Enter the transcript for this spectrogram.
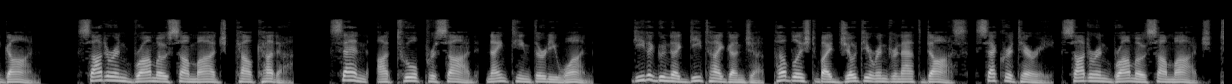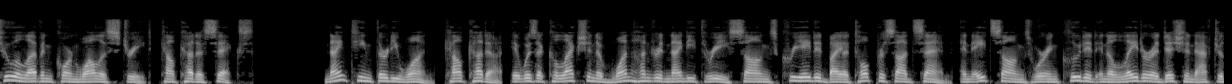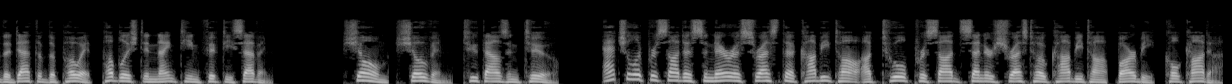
Gan. Sadharan Brahmo Samaj, Calcutta. Sen, Atul Prasad, 1931. Gitaguna Gitaigunja, published by Jyotirindranath Das, Secretary, Sadharan Brahmo Samaj, 211 Cornwallis Street, Calcutta 6. 1931, Calcutta, it was a collection of 193 songs created by Atulprasad Sen, and eight songs were included in a later edition after the death of the poet, published in 1957. Shom, Chauvin, 2002. Achalaprasada Senara Srestha Kabita Atul Prasad Senar Shrestho Kabita, Bharbi, Kolkata.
